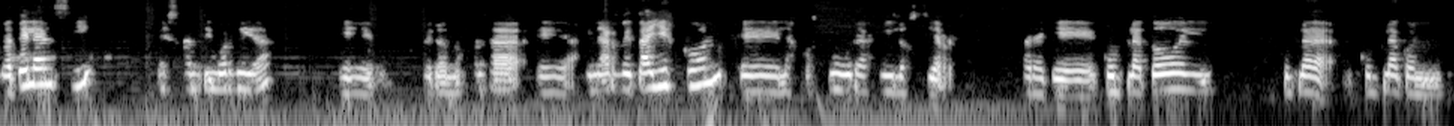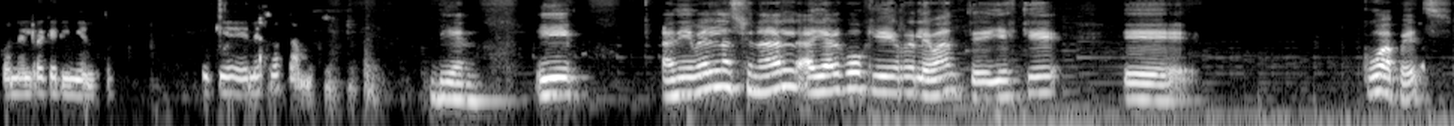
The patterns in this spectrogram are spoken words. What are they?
La tela en sí es antimordida, eh, pero nos falta eh, afinar detalles con eh, las costuras y los cierres para que cumpla todo el cumpla, cumpla con, con, el requerimiento. Así que en eso estamos. Bien. Y a nivel nacional hay algo que es relevante y es que eh, Coapets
